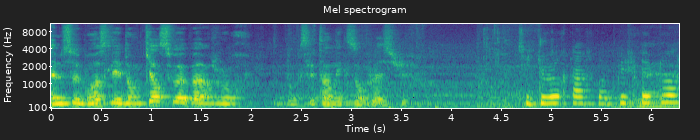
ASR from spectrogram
Elle se brosse les dents 15 fois par jour. Donc c'est un exemple à suivre. C'est toujours 15 fois plus que toi.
